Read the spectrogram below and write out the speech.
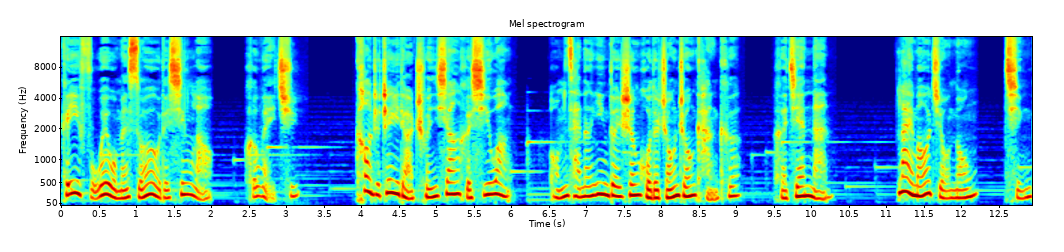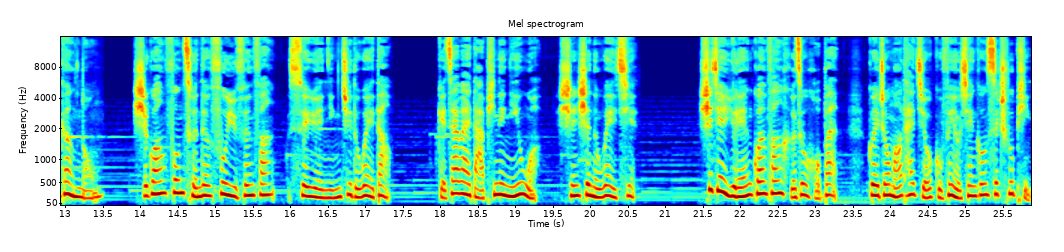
可以抚慰我们所有的辛劳和委屈。靠着这一点醇香和希望，我们才能应对生活的种种坎坷和艰难。赖毛酒浓，情更浓。时光封存的馥郁芬芳，岁月凝聚的味道，给在外打拼的你我深深的慰藉。世界羽联官方合作伙伴贵州茅台酒股份有限公司出品，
